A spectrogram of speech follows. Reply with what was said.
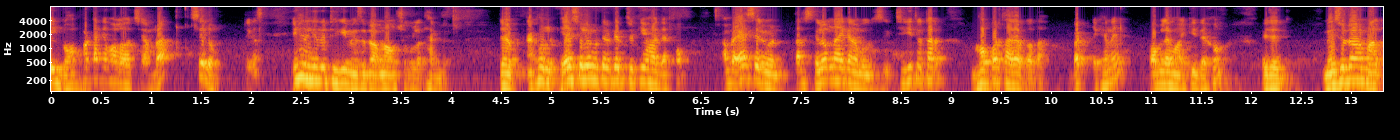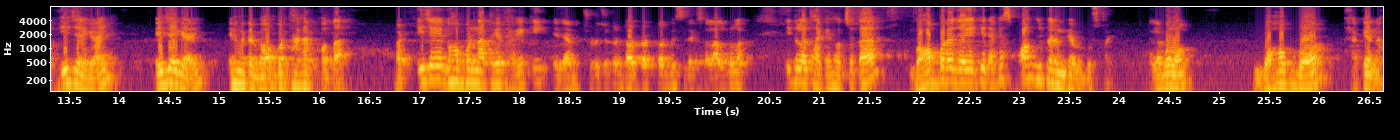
এই গহ্বরটাকে বলা হচ্ছে আমরা সেলো ঠিক আছে? এখানে কিন্তু ঠিকই মেসোডার্ম অংশগুলো থাকবে। এখন এস এলিমেন্টের ক্ষেত্রে কি হয় দেখো? আমরা এস এলিমেন্ট তার সেলম নাই কেন বলতেছি? ঠিকই তো তার গহ্বর থাকার কথা। বাট এখানে প্রবলেম হয় কি দেখো? এই যে মেসোডার্ম এই জায়গায় এই জায়গায় এখানে একটা গহ্বর থাকার কথা বাট এই জায়গায় গহ্বর না থেকে থাকে কি? এই যে ছোট ছোট ডট ডট করে দিচ্ছি দেখছ লালগুলা? এগুলো থাকে হচ্ছে তার গহ্বরের জায়গায় কি থাকে স্পঞ্জি প্যারেন্ট ক্যাপিকুস থাকে তাহলে বলো, গহ্বর থাকে না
